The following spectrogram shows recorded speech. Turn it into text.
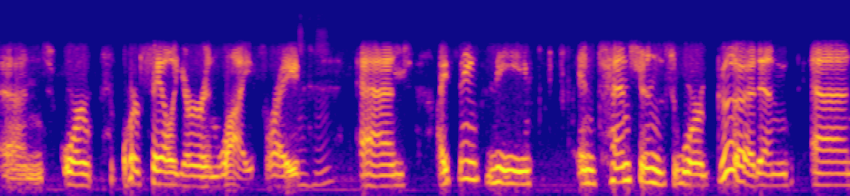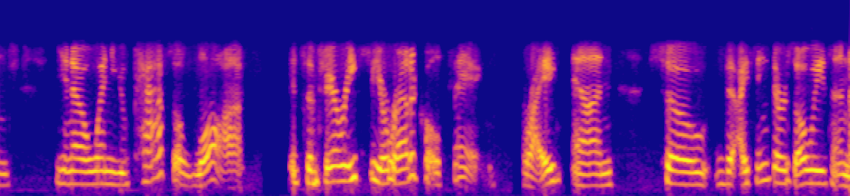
and or or failure in life right mm-hmm. and i think the intentions were good and and you know when you pass a law it's a very theoretical thing, right? And so the, I think there's always an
